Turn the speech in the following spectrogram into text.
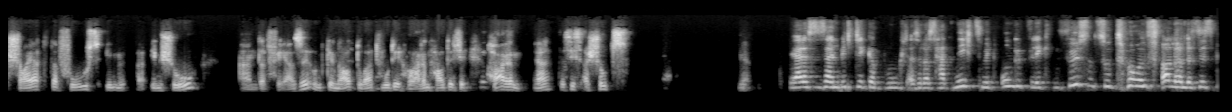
scheuert der Fuß im, äh, im Schuh an der Ferse und genau dort, wo die Hornhaut ist. Horn, ja, das ist ein Schutz. Ja. ja, das ist ein wichtiger Punkt. Also das hat nichts mit ungepflegten Füßen zu tun, sondern das ist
